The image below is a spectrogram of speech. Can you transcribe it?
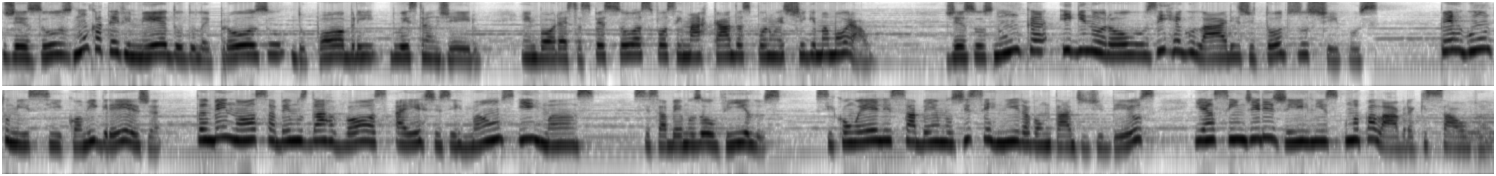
Jesus nunca teve medo do leproso, do pobre, do estrangeiro, embora essas pessoas fossem marcadas por um estigma moral. Jesus nunca ignorou os irregulares de todos os tipos. Pergunto-me se, como igreja, também nós sabemos dar voz a estes irmãos e irmãs, se sabemos ouvi-los, se com eles sabemos discernir a vontade de Deus e assim dirigir-lhes uma palavra que salva.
